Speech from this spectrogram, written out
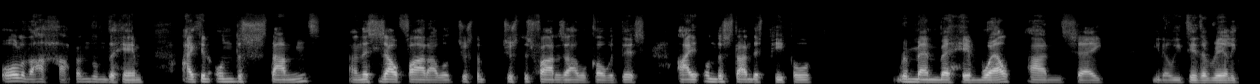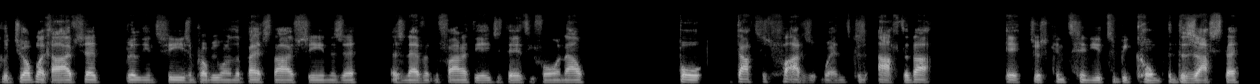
all of that happened under him. I can understand, and this is how far I will just just as far as I will go with this. I understand if people remember him well and say, you know, he did a really good job. Like I've said, brilliant season, probably one of the best I've seen as a as an Everton fan at the age of 34 now. But that's as far as it went because after that, it just continued to become a disaster.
